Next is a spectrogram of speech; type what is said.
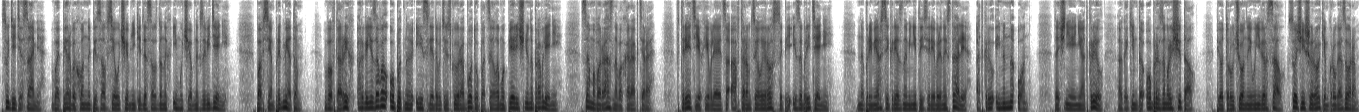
Судите сами. Во-первых, он написал все учебники для созданных им учебных заведений. По всем предметам. Во-вторых, организовал опытную и исследовательскую работу по целому перечню направлений, самого разного характера. В-третьих, является автором целой россыпи изобретений, Например, секрет знаменитой серебряной стали открыл именно он. Точнее, не открыл, а каким-то образом рассчитал. Пётр ученый универсал с очень широким кругозором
